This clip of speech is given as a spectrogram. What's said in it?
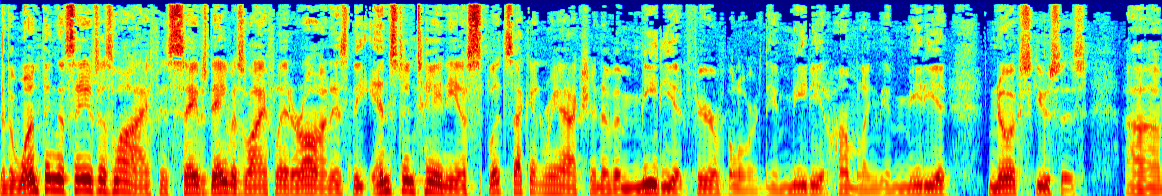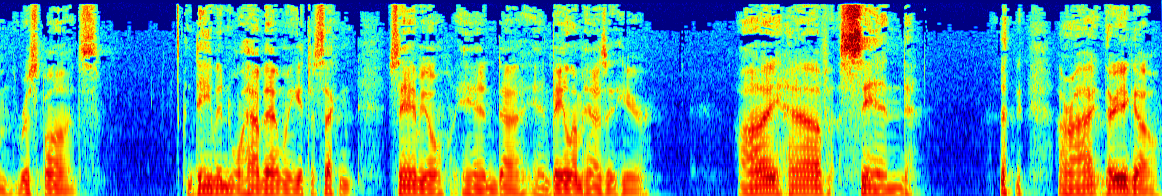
Now, the one thing that saves his life, is saves David's life later on, is the instantaneous split second reaction of immediate fear of the Lord, the immediate humbling, the immediate no excuses um, response. David will have that when we get to Second Samuel, and uh, and Balaam has it here. I have sinned. All right, there you go.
